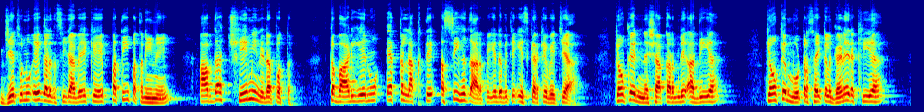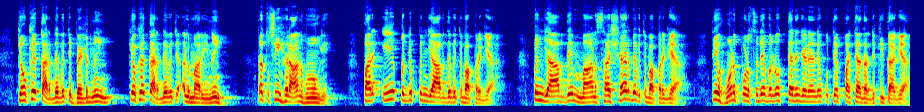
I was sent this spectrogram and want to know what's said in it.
ਜੇ ਤੁਹਾਨੂੰ ਇਹ ਗੱਲ ਦੱਸੀ ਜਾਵੇ ਕਿ ਪਤੀ ਪਤਨੀ ਨੇ ਆਪਦਾ 6 ਮਹੀਨੇ ਦਾ ਪੁੱਤ ਕਬਾੜੀਏ ਨੂੰ 1 ਲੱਖ ਤੇ 80 ਹਜ਼ਾਰ ਰੁਪਏ ਦੇ ਵਿੱਚ ਇਸ ਕਰਕੇ ਵੇਚਿਆ, ਕਿਉਂਕਿ ਨਸ਼ਾ ਕਰਨ ਦੇ ਆਦੀ ਆ, ਕਿਉਂਕਿ ਮੋਟਰਸਾਈਕਲ ਗਹਿਣੇ ਰੱਖੀ ਆ, ਕਿਉਂਕਿ ਘਰ ਦੇ ਵਿੱਚ ਬੈੱਡ ਨਹੀਂ, ਕਿਉਂਕਿ ਘਰ ਦੇ ਵਿੱਚ ਅਲਮਾਰੀ ਨਹੀਂ, ਤਾਂ ਤੁਸੀਂ ਹੈਰਾਨ ਹੋਵੋਗੇ। ਪਰ ਇਹ ਕੁਝ ਪੰਜਾਬ ਦੇ ਵਿੱਚ ਵਾਪਰ ਗਿਆ। ਪੰਜਾਬ ਦੇ ਮਾਨਸਾ ਸ਼ਹਿਰ ਦੇ ਵਿੱਚ ਵਾਪਰ ਗਿਆ ਤੇ ਹੁਣ ਪੁਲਿਸ ਦੇ ਵੱਲੋਂ ਤਿੰਨ ਜਣਿਆਂ ਦੇ ਉੱਤੇ ਪਰਚਾ ਦਰਜ ਕੀਤਾ ਗਿਆ।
